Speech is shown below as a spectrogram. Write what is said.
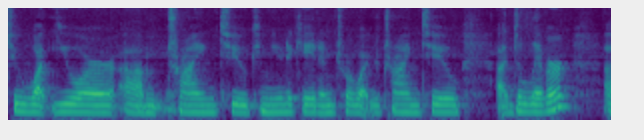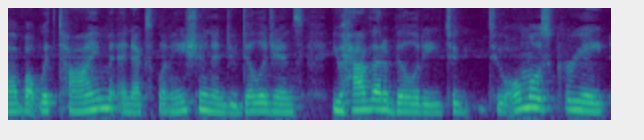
to what you're um, trying to communicate and to what you're trying to uh, deliver. Uh, but with time and explanation and due diligence, you have that ability to to almost create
